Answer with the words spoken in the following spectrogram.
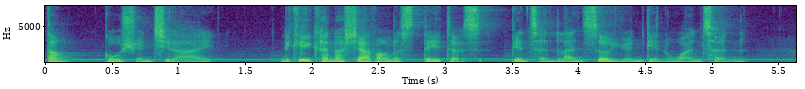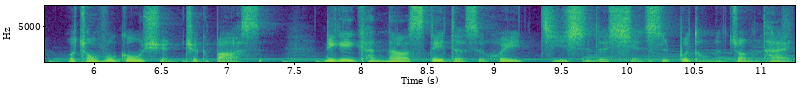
done 勾选起来。你可以看到下方的 status 变成蓝色圆点的完成。我重复勾选 checkbox，你可以看到 status 会及时的显示不同的状态，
